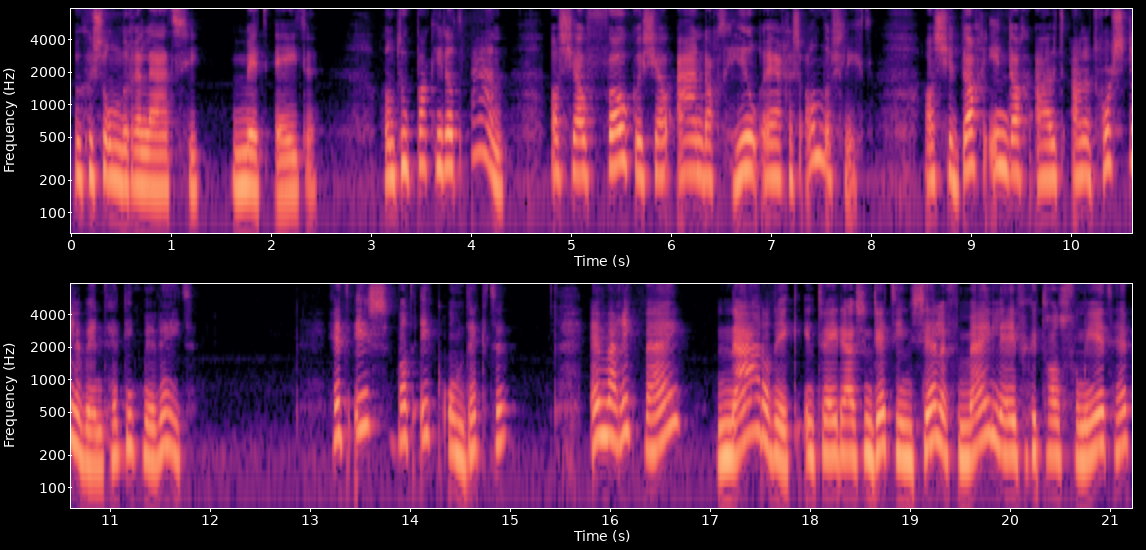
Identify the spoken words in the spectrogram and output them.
een gezonde relatie met eten? Want hoe pak je dat aan als jouw focus, jouw aandacht heel ergens anders ligt? Als je dag in dag uit aan het worstelen bent, het niet meer weet. Het is wat ik ontdekte en waar ik mij, nadat ik in 2013 zelf mijn leven getransformeerd heb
